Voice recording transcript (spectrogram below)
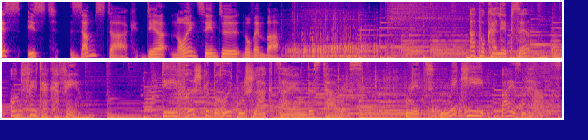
Es ist Samstag, der 19. November. Apokalypse und Filterkaffee. Die frisch gebrühten Schlagzeilen des Tages. Mit Mickey Beisenherz.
